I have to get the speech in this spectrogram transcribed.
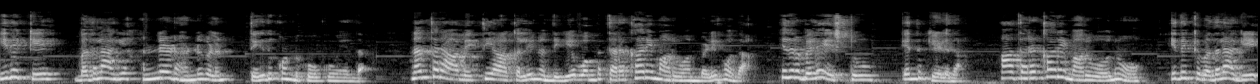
ಇದಕ್ಕೆ ಬದಲಾಗಿ ಹನ್ನೆರಡು ಹಣ್ಣುಗಳನ್ನು ತೆಗೆದುಕೊಂಡು ಹೋಗು ಎಂದ. ನಂತರ ಆ ವ್ಯಕ್ತಿ ಆ ಕಲ್ಲಿನೊಂದಿಗೆ ಒಬ್ಬ ತರಕಾರಿ ಮಾರುವವನ ಬಳಿ ಹೋದ. ಇದರ ಬೆಲೆ ಎಷ್ಟು? ಎಂದು ಕೇಳಿದ. ಆ ತರಕಾರಿ ಮಾರುವವನು ಇದಕ್ಕೆ ಬದಲಾಗಿ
